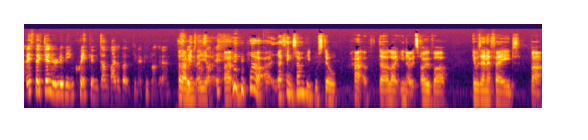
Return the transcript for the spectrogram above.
but if they've generally been quick and done by the book, you know, people aren't going to. But I mean, to us yeah, uh, well, I, I think some people still have that are like, you know, it's over. It was NFA'd, but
